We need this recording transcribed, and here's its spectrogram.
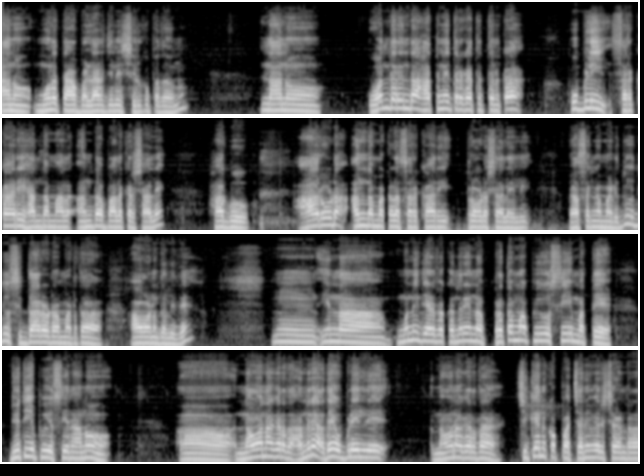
ನಾನು ಮೂಲತಃ ಬಳ್ಳಾರಿ ಜಿಲ್ಲೆ ಶಿರುಕುಪದವನು. ನಾನು ಒಂದರಿಂದ ಹತ್ತನೇ ತರಗತಿ ತನಕ ಹುಬ್ಳಿ ಸರ್ಕಾರಿ ಅಂಧ ಮಾಲ ಅಂಧ ಬಾಲಕರ ಶಾಲೆ ಹಾಗೂ ಆರೂಢ ಅಂಧ ಮಕ್ಕಳ ಸರ್ಕಾರಿ ಪ್ರೌಢಶಾಲೆಯಲ್ಲಿ ವ್ಯಾಸಂಗ ಮಾಡಿದ್ದು. ಇದು ಸಿದ್ಧಾರೂಢ ಮಠದ ಆವರಣದಲ್ಲಿದೆ. ಇನ್ನು ಮುಂದಿನ ಹೇಳ್ಬೇಕಂದ್ರೆ ಇನ್ನು ಪ್ರಥಮ ಪಿ ಯು ಸಿ ಮತ್ತು ದ್ವಿತೀಯ ಪಿ ಯು ಸಿ ನಾನು ನವನಗರದ, ಅಂದರೆ ಅದೇ ಹುಬ್ಳಿಲಿ ನವನಗರದ ಚಿಕೇನಕೊಪ್ಪ ಚನ್ನವೀರ ಶರಣರ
